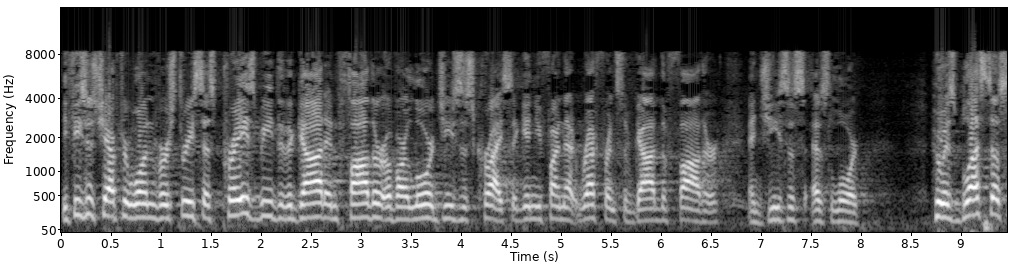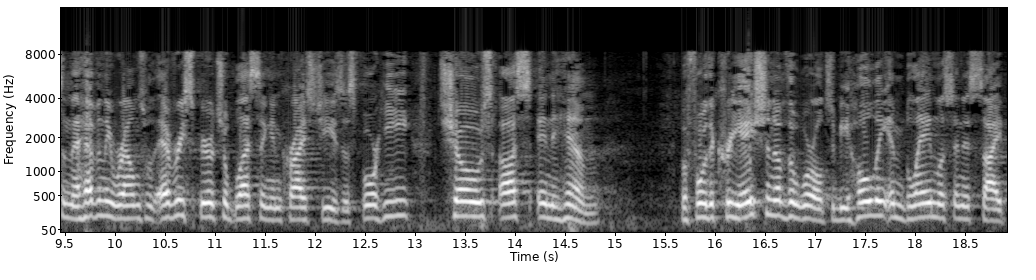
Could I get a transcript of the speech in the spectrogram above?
Ephesians chapter 1 verse 3 says, Praise be to the God and Father of our Lord Jesus Christ. Again, you find that reference of God the Father and Jesus as Lord who has blessed us in the heavenly realms with every spiritual blessing in Christ Jesus. For he chose us in him before the creation of the world to be holy and blameless in his sight.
